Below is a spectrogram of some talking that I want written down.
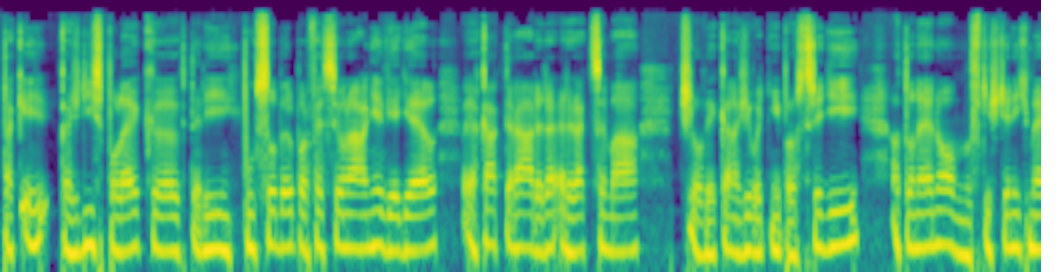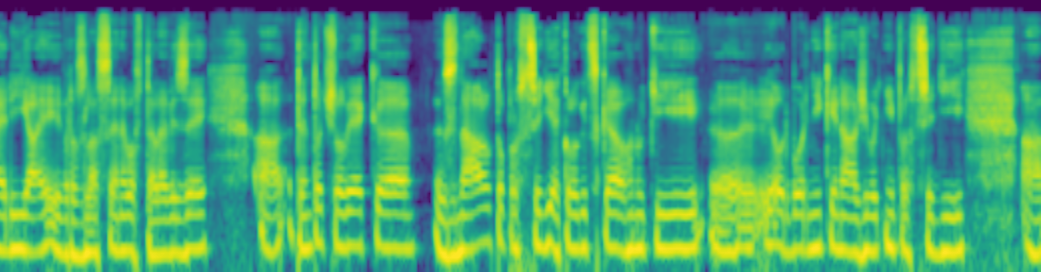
tak i každý spolek, který působil profesionálně, věděl, jaká která redakce má člověka na životní prostředí a to nejenom v tištěných médiích, ale i v rozhlase nebo v televizi. A tento člověk znal to prostředí ekologického hnutí, i odborníky na životní prostředí a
